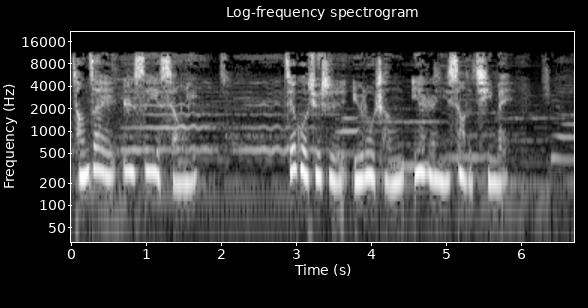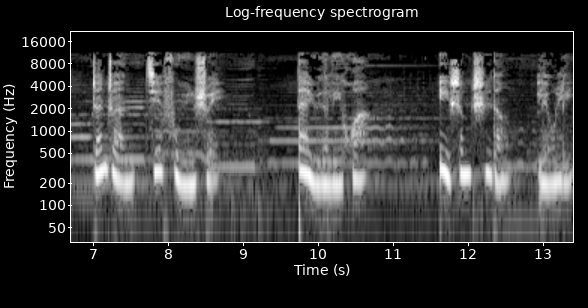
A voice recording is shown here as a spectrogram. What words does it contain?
藏在日思夜想里，结果却是遗落成嫣然一笑的凄美。辗转皆付云水，带雨的梨花，一生痴等流离。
